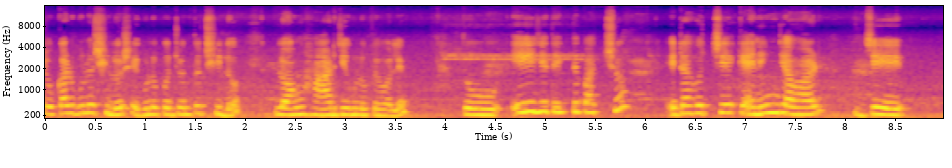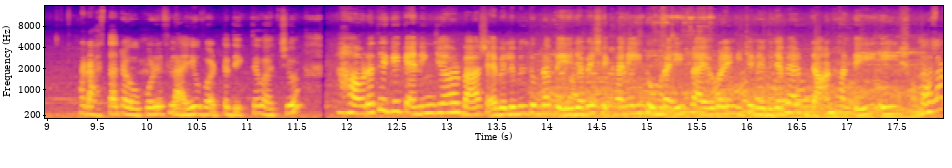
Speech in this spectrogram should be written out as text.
চোকারগুলো ছিল সেগুলো পর্যন্ত ছিল। লং হার যেগুলোকে বলে। তো এই যে দেখতে পাচ্ছ, এটা হচ্ছে ক্যানিং যাওয়ার যে রাস্তাটা, ওপরে ফ্লাইওভারটা দেখতে পাচ্ছ। হাওড়া থেকে ক্যানিং যাওয়ার বাস অ্যাভেলেবেল তোমরা পেয়ে যাবে। সেখানেই তোমরা এই ফ্লাইওভারের নিচে নেমে যাবে আর ডান হাতেই এই সমস্ত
